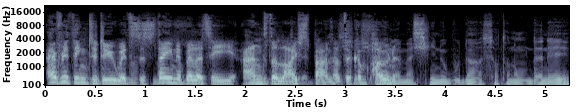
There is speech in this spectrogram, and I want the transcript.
everything to do with sustainability and the lifespan of the component. machine au bout d'un certain nombre d'années.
